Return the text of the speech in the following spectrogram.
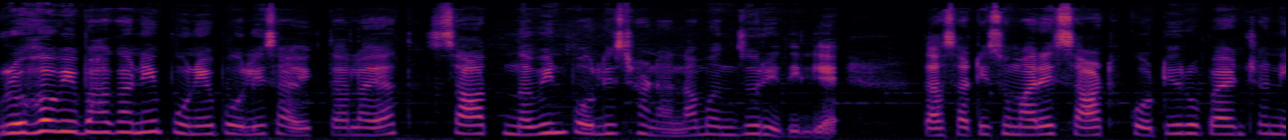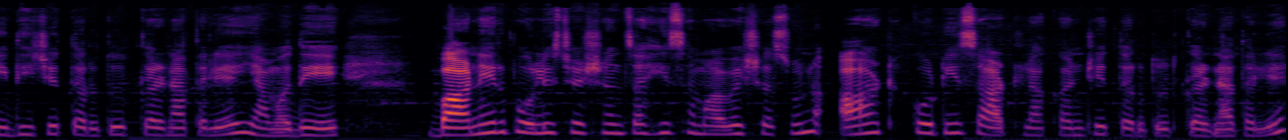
गृह विभागाने पुणे पोलीस आयुक्तालयात सात नवीन पोलीस ठाण्यांना मंजुरी दिली आहे. त्यासाठी सुमारे साठ कोटी रुपयांच्या निधीची तरतूद करण्यात आली आहे. यामध्ये बानेर पोलीस स्टेशनचाही समावेश असून आठ कोटी साठ लाखांची तरतूद करण्यात आली आहे.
